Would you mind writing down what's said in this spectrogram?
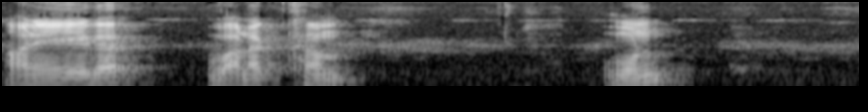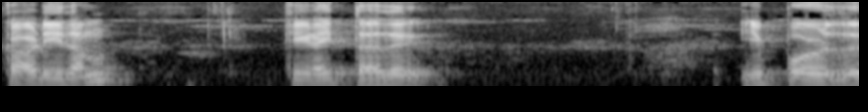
அநேக வணக்கம். உன் கடிதம் கிடைத்தது. இப்பொழுது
